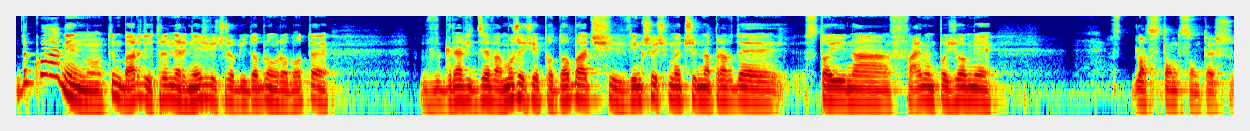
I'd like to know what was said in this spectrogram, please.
Dokładnie, no. Tym bardziej trener Niedźwiedź robi dobrą robotę. Gra Widzewa może się podobać. Większość meczy naprawdę stoi na fajnym poziomie. Stąd są też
